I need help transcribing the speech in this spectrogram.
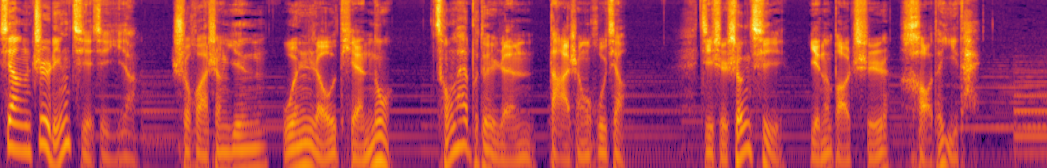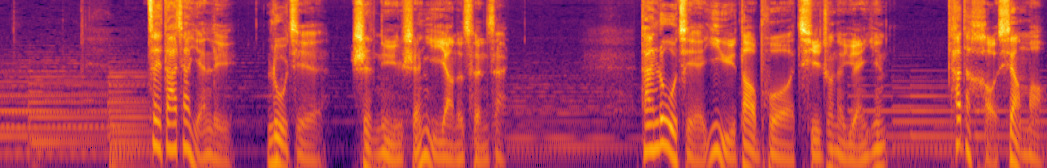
像志玲姐姐一样，说话声音温柔甜糯，从来不对人大声呼叫，即使生气也能保持好的仪态。在大家眼里，陆姐是女神一样的存在。但陆姐一语道破其中的原因，她的好相貌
